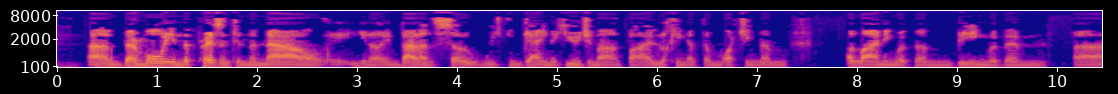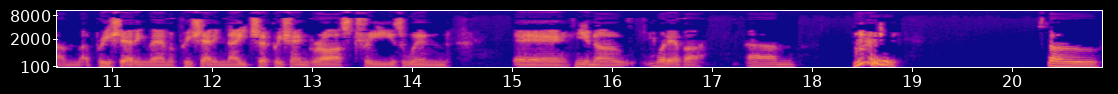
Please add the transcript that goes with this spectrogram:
Mm-hmm. Um, they're more in the present, in the now, you know, in balance. So we can gain a huge amount by looking at them, watching them, aligning with them, being with them, um, appreciating them, appreciating nature, appreciating grass, trees, wind, air, you know, whatever. Um, so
